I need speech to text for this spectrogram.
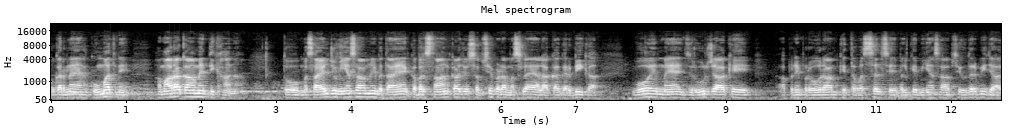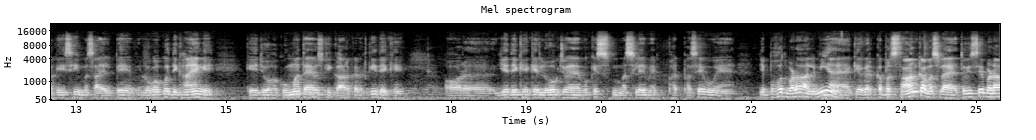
करना है हुकूमत ने हमारा काम है दिखाना। तो मसाइल जो मियाँ साहब ने बताए हैं कब्रस्तान का जो सबसे बड़ा मसला है इलाका गरबी का वो मैं ज़रूर जाके अपने प्रोग्राम के तवसल से बल्कि मियाँ साहब से उधर भी जाके इसी मसाइल पे लोगों को दिखाएँगे कि जो हुकूमत है उसकी कारकर्दगी देखें। और ये देखें कि लोग जो हैं वो किस मसले में फंसे हुए हैं। ये बहुत बड़ा अलमिया है कि अगर कब्रस्तान का मसला है तो इससे बड़ा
